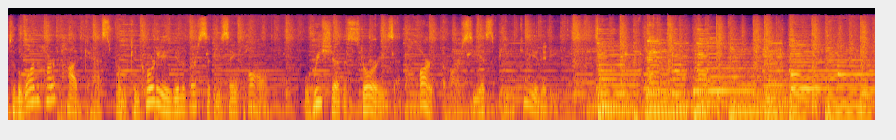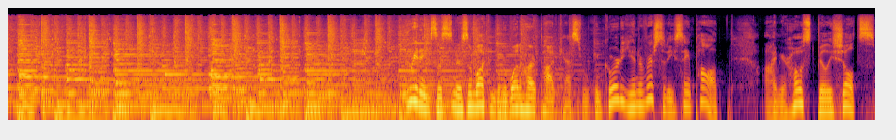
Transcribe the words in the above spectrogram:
to the One Heart podcast from Concordia University, St. Paul, where we share the stories at the heart of our CSP community. Greetings, listeners, and welcome to the One Heart podcast from Concordia University, St. Paul. I'm your host, Billy Schultz.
